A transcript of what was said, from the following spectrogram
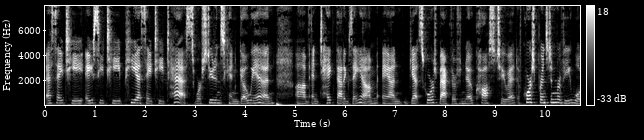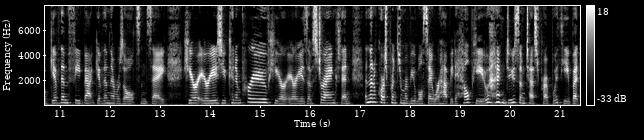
SAT, ACT, PSAT tests where students can go in um, and take that exam and get scores back. There's no cost to it. Of course, Princeton Review will give them feedback, give them their results, and say, here are areas you can improve, here are areas of strength. And, and then, of course, Princeton Review will say, we're happy to help you and do some test prep with you. But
